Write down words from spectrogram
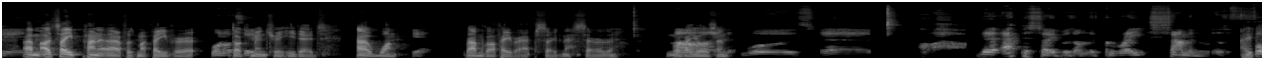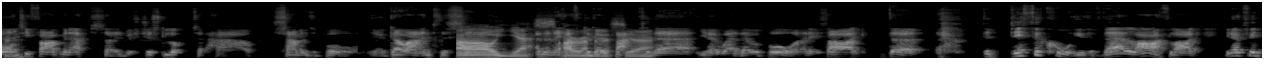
Yeah. Um, I'd say Planet Earth was my favourite documentary he did. Uh, one. Yeah. But I haven't got a favourite episode necessarily. two. what about yours then? Was uh, the episode was on the Great Salmon. It was a Okay. forty-five minute episode which just looked at how salmon's born. You know, go out into the sea. Oh yes, and then they I have to remember go this. back Yeah. to their, you know, where they were born, and it's like the the difficulties of their life. Like, you know, mean,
